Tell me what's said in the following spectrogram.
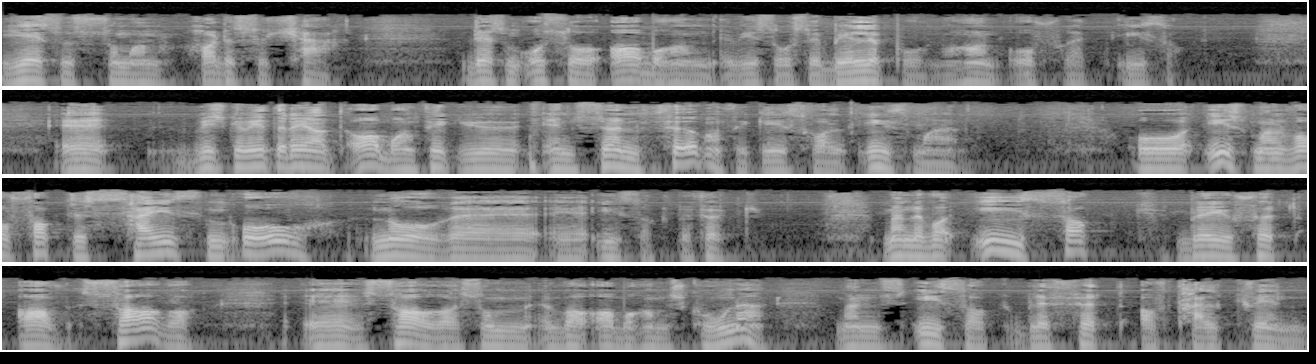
Jesus som han hadde så kjær. Det som også Abraham viser oss et bilde på når han ofret Isak. Eh, vi skal vite det at Abraham fikk jo en sønn før han fikk Israel, Ismael. Og Ismael var faktisk 16 år når eh, Isak ble født. Men det var Isak ble jo født av Sara, Sara som var Abrahams kone mens Isak ble født av trellkvinnen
